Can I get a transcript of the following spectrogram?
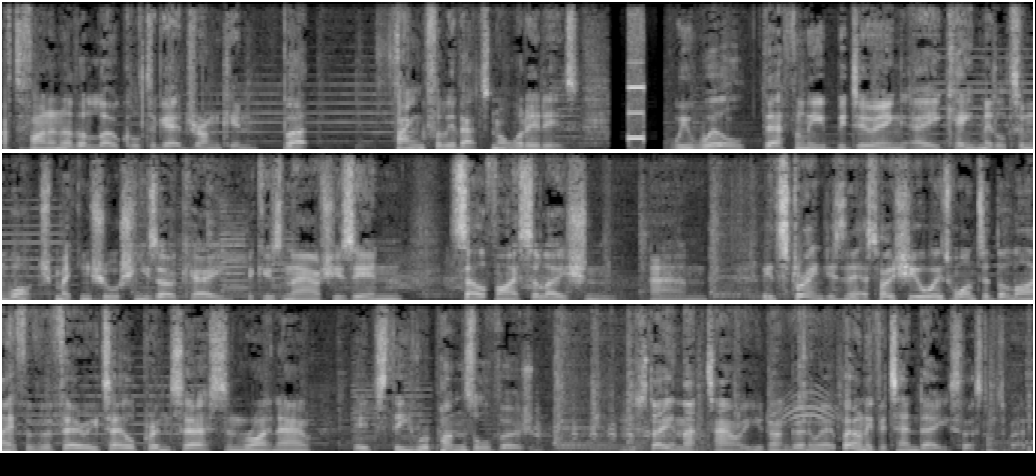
I have to find another local to get drunk in. But thankfully, that's not what it is. We will definitely be doing a Kate Middleton watch, making sure she's okay, because now she's in self isolation. And it's strange, isn't it? I suppose she always wanted the life of a fairy tale princess, and right now it's the Rapunzel version. You stay in that tower, you don't go anywhere, but only for 10 days, that's not so bad.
